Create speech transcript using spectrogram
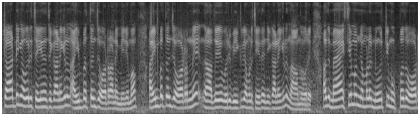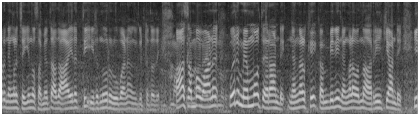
സ്റ്റാർട്ടിങ് അവർ ചെയ്യുന്ന വെച്ചാണെങ്കിൽ അമ്പത്തഞ്ച് ഓർഡറാണ് മിനിമം അമ്പത്തഞ്ച് ഓർഡറിന് അത് ഒരു വീക്കിലി നമ്മൾ ചെയ്ത് കഴിഞ്ഞിട്ടാണെങ്കിൽ നാനൂറ് അത് മാക്സിമം നമ്മൾ നൂറ്റി മുപ്പത് ഓർഡർ ഞങ്ങൾ ചെയ്യുന്ന സമയത്ത് അത് ആയിരത്തി ഇരുന്നൂറ് രൂപയാണ് ഞങ്ങൾക്ക് കിട്ടുന്നത്. ആ സംഭവമാണ് ഒരു മെമ്മോ തരാണ്ട് ഞങ്ങൾക്ക് കമ്പനി ഞങ്ങളെ വന്ന് അറിയിക്കാണ്ട് ഈ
